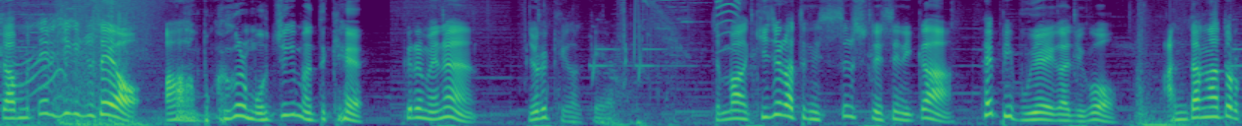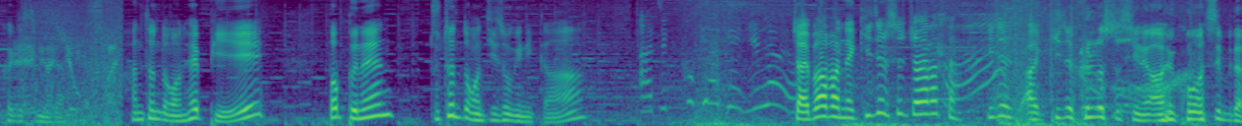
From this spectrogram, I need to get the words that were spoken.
자 한번 때리치기 주세요. 아 뭐 그걸 못 죽이면 어떡해. 그러면은 이렇게 갈게요. 정말 기절 같은 거 쓸 수도 있으니까 회피 부여해가지고 안 당하도록 하겠습니다. 한 턴 동안 회피. 버프는 두 턴 동안 지속이니까. 자 봐봐 내 기절 쓸 줄 알았다. 기절 아 기절 글로 쓰시네. 아유 고맙습니다.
